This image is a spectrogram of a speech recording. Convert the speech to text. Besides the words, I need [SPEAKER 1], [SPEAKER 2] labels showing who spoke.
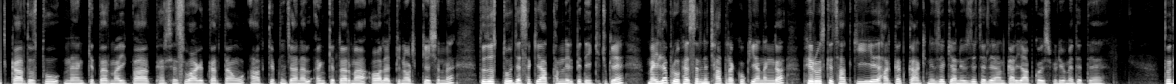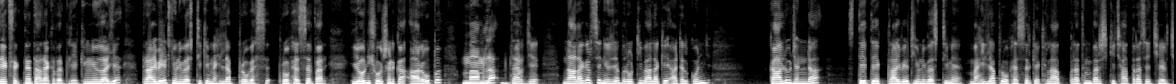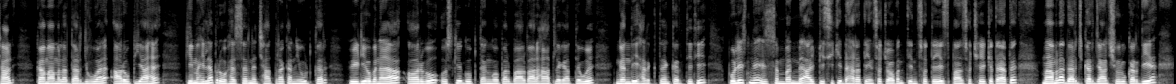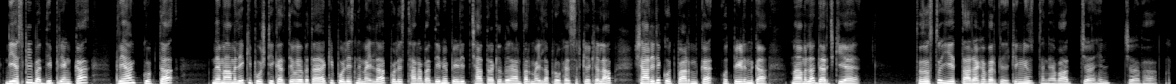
[SPEAKER 1] नमस्कार दोस्तों, मैं अंकित वर्मा एक बार फिर से स्वागत करता हूँ आपके अपने channel Ankit Verma all H P notification में। तो दोस्तों, जैसा कि आप थंबनेल पे देख ही चुके हैं, महिला प्रोफेसर ने छात्रा को किया नंगा, फिर उसके साथ की ये हरकत, कहाँ की न्यूज़ है, क्या न्यूज़ है, चलिए जानकारी आपको इस वीडियो में देते हैं। तो देख सकते हैं, ताज़ा खबर ब्रेकिंग न्यूज़ आई है। प्राइवेट यूनिवर्सिटी की महिला प्रोफेसर पर यौन शोषण का आरोप, मामला दर्ज नालागढ़ से न्यूज़ है, बरोटीवाला के अटल कुंज कालू झंडा स्थित एक प्राइवेट यूनिवर्सिटी में महिला प्रोफेसर के खिलाफ प्रथम वर्ष की छात्रा से छेड़छाड़ का मामला दर्ज हुआ है। आरोप यह है कि महिला प्रोफेसर ने छात्रा का न्यूट कर वीडियो बनाया और वो उसके गुप्त अंगों पर बार बार हाथ लगाते हुए गंदी हरकतें करती थी। पुलिस ने इस संबंध में आईपीसी की धारा तीन सौ चौवन, तीन सौ तेईस, पाँच सौ छः के तहत मामला दर्ज कर जाँच शुरू कर दी है। डीएसपी बद्दी प्रियंका, प्रियंक गुप्ता ने मामले की पुष्टि करते हुए बताया कि पुलिस ने महिला पुलिस थाना बद्दी में पीड़ित छात्रा के बयान पर महिला प्रोफेसर के खिलाफ शारीरिक उत्पादन का, उत्पीड़न का मामला दर्ज किया है। तो दोस्तों, ये ताज़ा खबर ब्रेकिंग न्यूज़। धन्यवाद। जय हिंद। जय भारत।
